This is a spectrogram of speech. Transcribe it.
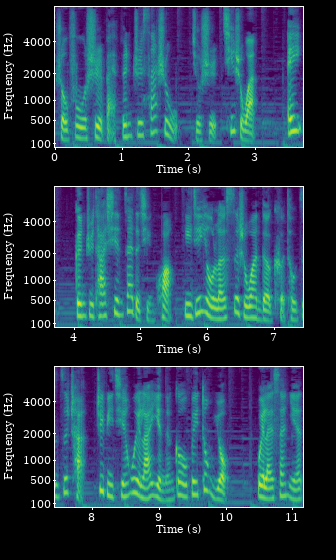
首付是百分之三十五，就是七十万。A 根据他现在的情况，已经有了四十万的可投资资产，这笔钱未来也能够被动用。未来三年，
